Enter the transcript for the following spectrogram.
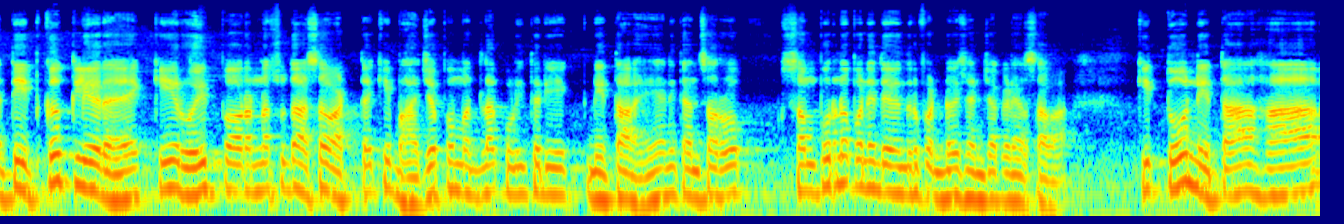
ते इतकं क्लिअर आहे की रोहित पवारांना सुद्धा असं वाटतं की भाजपमधला कोणीतरी एक नेता आहे आणि त्यांचा रोग संपूर्णपणे देवेंद्र फडणवीस यांच्याकडे असावा की तो नेता हा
